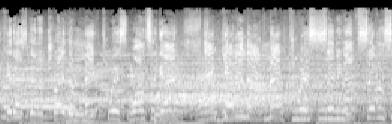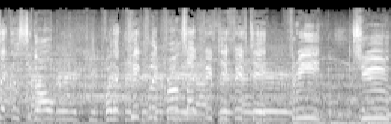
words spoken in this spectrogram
Ikeda's gonna try the mech twist once again. And getting that mech twist, setting up seven seconds to go for the kickflip frontside 50-50. Three, two,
